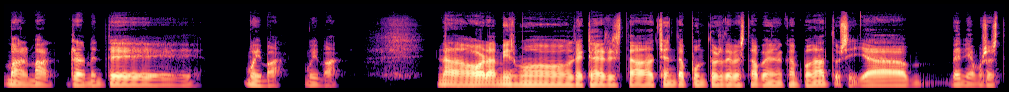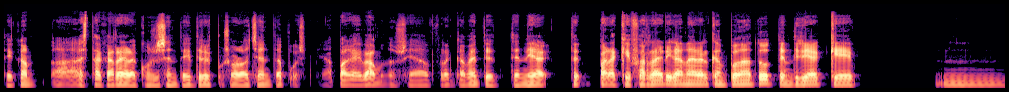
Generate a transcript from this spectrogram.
mal, mal, realmente muy mal, muy mal. Nada, ahora mismo Leclerc está a 80 puntos de Verstappen en el campeonato, si ya veníamos a, este a esta carrera con 63, pues ahora 80, pues apaga y vámonos. O sea, francamente, tendría, para que Ferrari ganara el campeonato, tendría que mm,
